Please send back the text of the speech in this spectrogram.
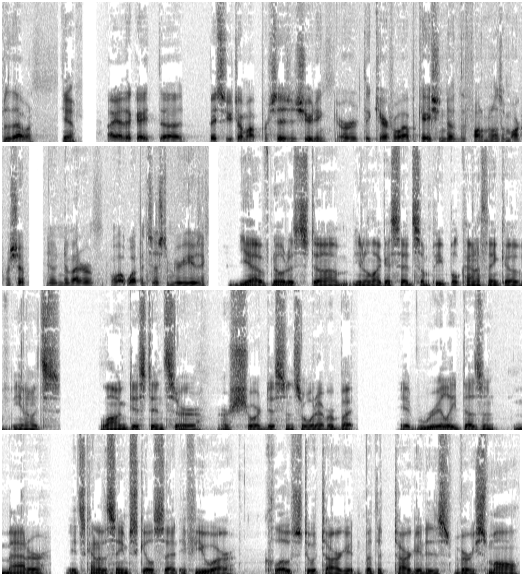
Was that one? Yeah. Oh, yeah, okay. The, basically, you're talking about precision shooting or the careful application of the fundamentals of marksmanship, you know, no matter what weapon system you're using. Yeah, I've noticed, um, you know, like I said, some people kind of think of, you know, it's long distance or or short distance or whatever, but it really doesn't matter. It's kind of the same skill set if you are close to a target, but the target is very small.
